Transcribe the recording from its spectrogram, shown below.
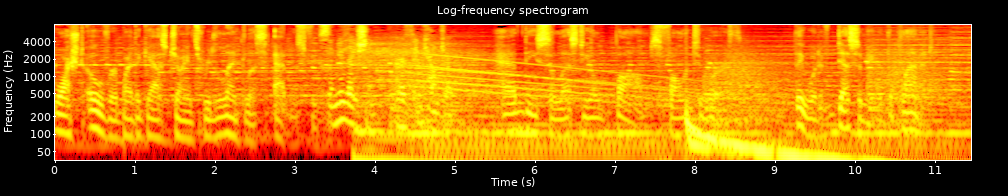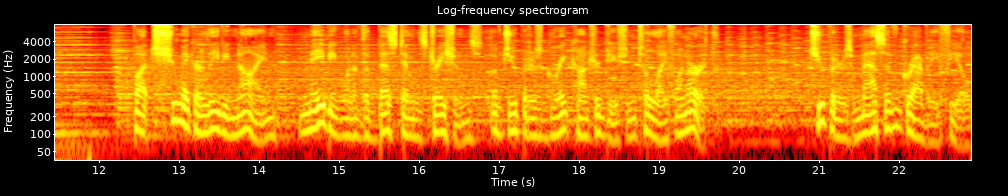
washed over by the gas giant's relentless atmosphere. Simulation. Earth encounter. Had these celestial bombs fallen to Earth, they would have decimated the planet. But Shoemaker Levy 9 may be one of the best demonstrations of Jupiter's great contribution to life on Earth. Jupiter's massive gravity field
